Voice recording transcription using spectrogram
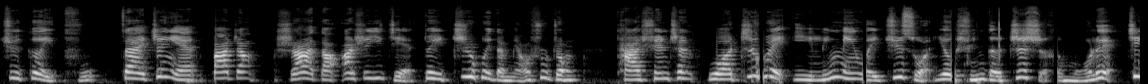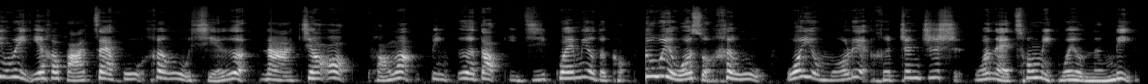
俱各有福。”在真言八章十二到二十一节对智慧的描述中。他宣称：“我智慧以灵明为居所，又寻得知识和谋略。敬畏耶和华，在乎恨恶邪恶。那骄傲、狂妄并恶道以及乖谬的口，都为我所恨恶。我有谋略和真知识，我乃聪明，我有能力。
